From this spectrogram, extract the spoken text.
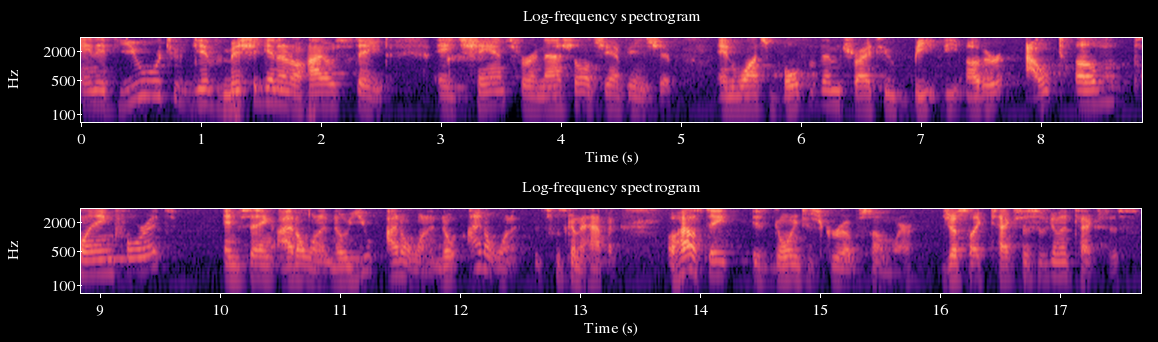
And if you were to give Michigan and Ohio State a chance for a national championship and watch both of them try to beat the other out of playing for it and saying, I don't want to, no, you, I don't want to, no, I don't want it, that's what's going to happen. Ohio State is going to screw up somewhere, just like Texas is going to Texas.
